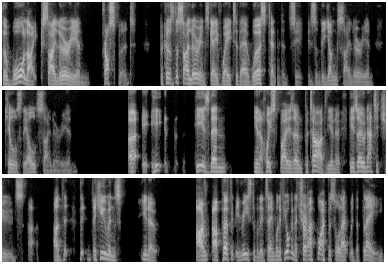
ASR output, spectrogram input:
the warlike Silurian prospered, because the Silurians gave way to their worst tendencies, and the young Silurian kills the old Silurian. Uh, he he is then, you know, hoisted by his own petard. You know, his own attitudes are, are the, the, the humans, you know, are are perfectly reasonable in saying, well, if you're going to try and wipe us all out with the plague,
